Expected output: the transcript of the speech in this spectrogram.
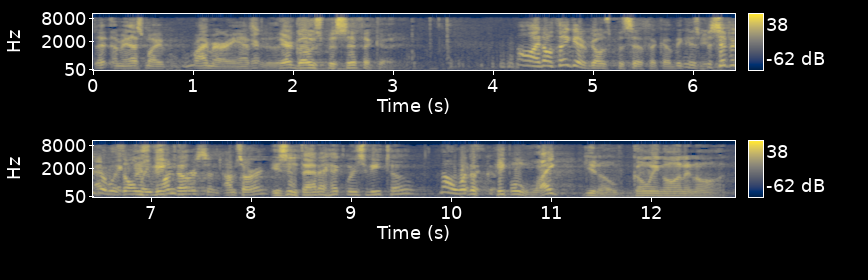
that, I mean, that's my primary answer there, to this. There goes Pacifica. No, I don't think there goes Pacifica because Pacifica was only veto? one person. I'm sorry. Isn't that a heckler's veto? No, what if people like you know going on and on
